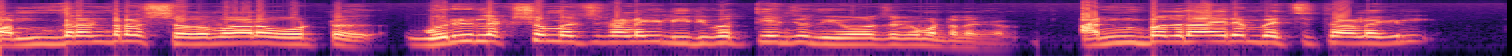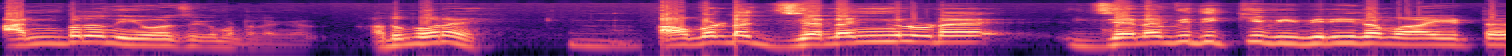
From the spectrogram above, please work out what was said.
പന്ത്രണ്ടര ശതമാനം വോട്ട് ഒരു ലക്ഷം വെച്ചിട്ടാണെങ്കിൽ ഇരുപത്തിയഞ്ച് നിയോജക മണ്ഡലങ്ങൾ അൻപതിനായിരം വെച്ചിട്ടാണെങ്കിൽ അൻപത് നിയോജക മണ്ഡലങ്ങൾ. അതുപോലെ അവരുടെ ജനങ്ങളുടെ ജനവിധിക്ക് വിപരീതമായിട്ട്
